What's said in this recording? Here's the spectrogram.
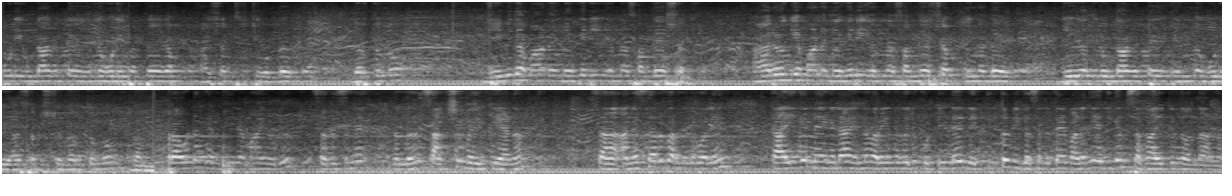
കൂടി ഉണ്ടാകട്ടെ എന്നുകൂടി പ്രത്യേകം ആശംസിച്ചുകൊണ്ട് നിർത്തുന്നു. ജീവിതമാണ് ലഹരി എന്ന സന്ദേശം. ആരോഗ്യമാണ് ലഹരി എന്ന സന്ദേശം നിങ്ങളുടെ ജീവിതത്തിൽ ഉണ്ടാകട്ടെ എന്ന് കൂടി ആശംസിച്ച് നിർത്തുന്നു. നന്ദി. പ്രൗഢഗംഭീരമായ ഒരു സദസ്സിന് നമ്മൾ സാക്ഷ്യം വഹിക്കുകയാണ്. അനസർ അനസ് സാർ പറഞ്ഞതുപോലെ കായിക മേഖല എന്ന് പറയുന്നത് ഒരു കുട്ടിയുടെ വ്യക്തിത്വ വികസനത്തെ വളരെയധികം സഹായിക്കുന്ന ഒന്നാണ്.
